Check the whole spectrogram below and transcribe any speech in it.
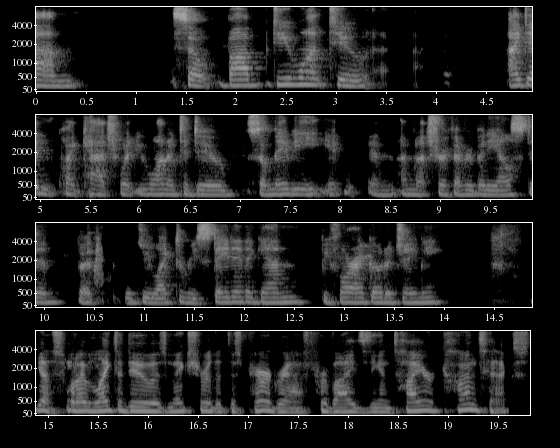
Um, so Bob, do you want to, I didn't quite catch what you wanted to do, so maybe it, and I'm not sure if everybody else did, but would you like to restate it again before I go to Jamie? Yes, what I would like to do is make sure that this paragraph provides the entire context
